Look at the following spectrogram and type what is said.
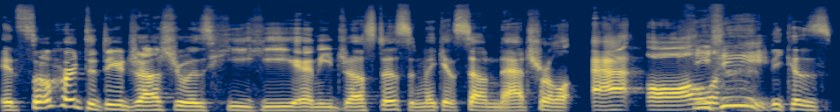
It's so hard to do Joshua's he he any justice and make it sound natural at all. Hee hee. Because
